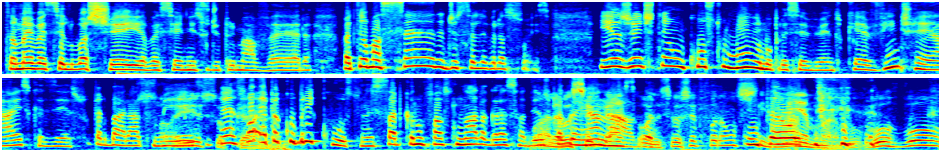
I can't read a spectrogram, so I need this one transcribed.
Também vai ser lua cheia, vai ser início de primavera, vai ter uma série de celebrações. E a gente tem um custo mínimo para esse evento, que é 20 reais, quer dizer, é super barato só mesmo. Isso, é, só, é para cobrir custo, né? Você sabe que eu não faço nada, graças a Deus, para ganhar gasta, nada. Olha, se você for a um Então- cinema, vou, vou,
